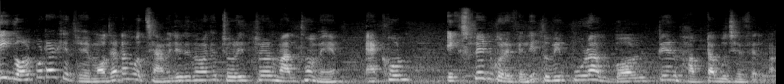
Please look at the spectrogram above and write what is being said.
এই গল্পটার ক্ষেত্রে মজাটা হচ্ছে, আমি যদি তোমাকে চরিত্রের মাধ্যমে এখন এক্সপ্লেন করে ফেলি, তুমি পুরা গল্পের ভাবটা বুঝে ফেলবা।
